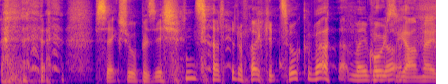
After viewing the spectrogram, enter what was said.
sexual positions. I don't know if I can talk about that. Maybe Of course not. you can, mate.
